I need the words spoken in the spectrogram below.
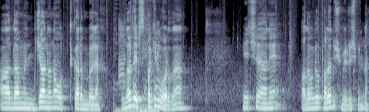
Adamın canına ot tıkarım böyle. Bunlar da hepsi fakir bu arada ha. Hiç yani adam akıllı para düşmüyor hiçbirinden.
